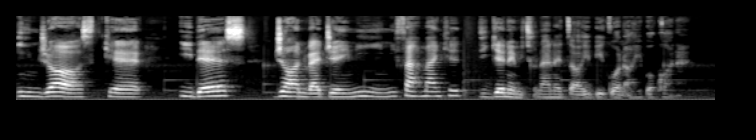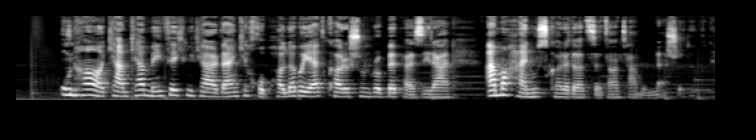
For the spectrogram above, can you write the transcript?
اینجاست که ایدس جان و جیمی می‌فهمن که دیگه نمی‌تونن ادعای بیگناهی بکنن. اونها کم کم به این فکر می‌کردن که خب حالا باید کارشون رو بپذیرن اما هنوز کار دادستان تموم نشده بوده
